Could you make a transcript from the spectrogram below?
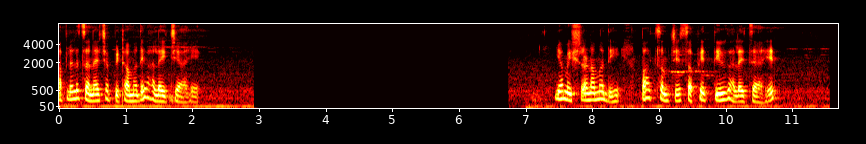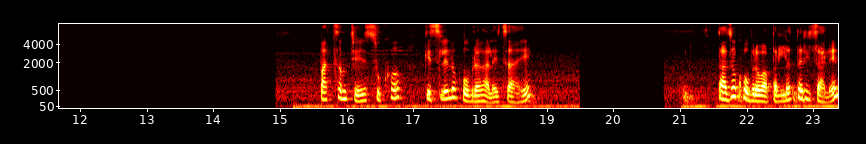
आपल्याला चण्याच्या पिठामध्ये घालायची आहे. या मिश्रणामध्ये पाच चमचे सफेद तीळ घालायचे आहेत. पाच चमचे सुखं किसलेलं खोबरं घालायचं आहे. ताजं खोबरं वापरलं तरी चालेल.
